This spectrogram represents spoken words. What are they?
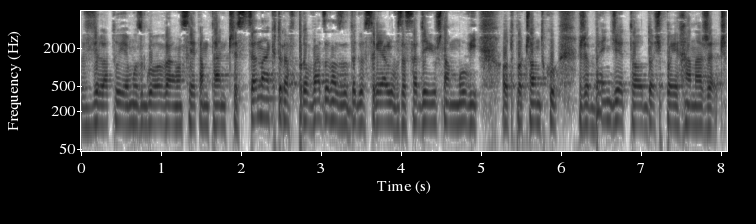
wylatuje mu z głowy, a on sobie tam tańczy. Scena, która wprowadza nas do tego serialu, w zasadzie już nam mówi od początku, że będzie to dość pojechana rzecz.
